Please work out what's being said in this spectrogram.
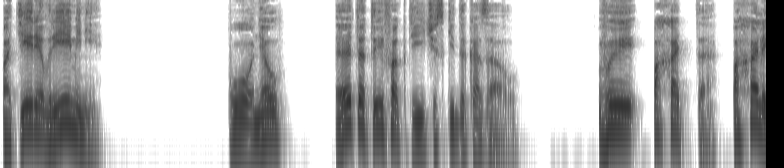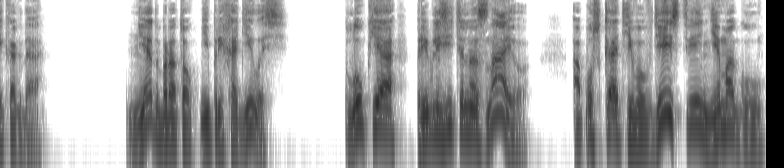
Потеря времени. Понял. Это ты фактически доказал. Вы пахать-то пахали когда? Нет, браток, не приходилось. Плуг я приблизительно знаю, опускать его в действие не могу.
